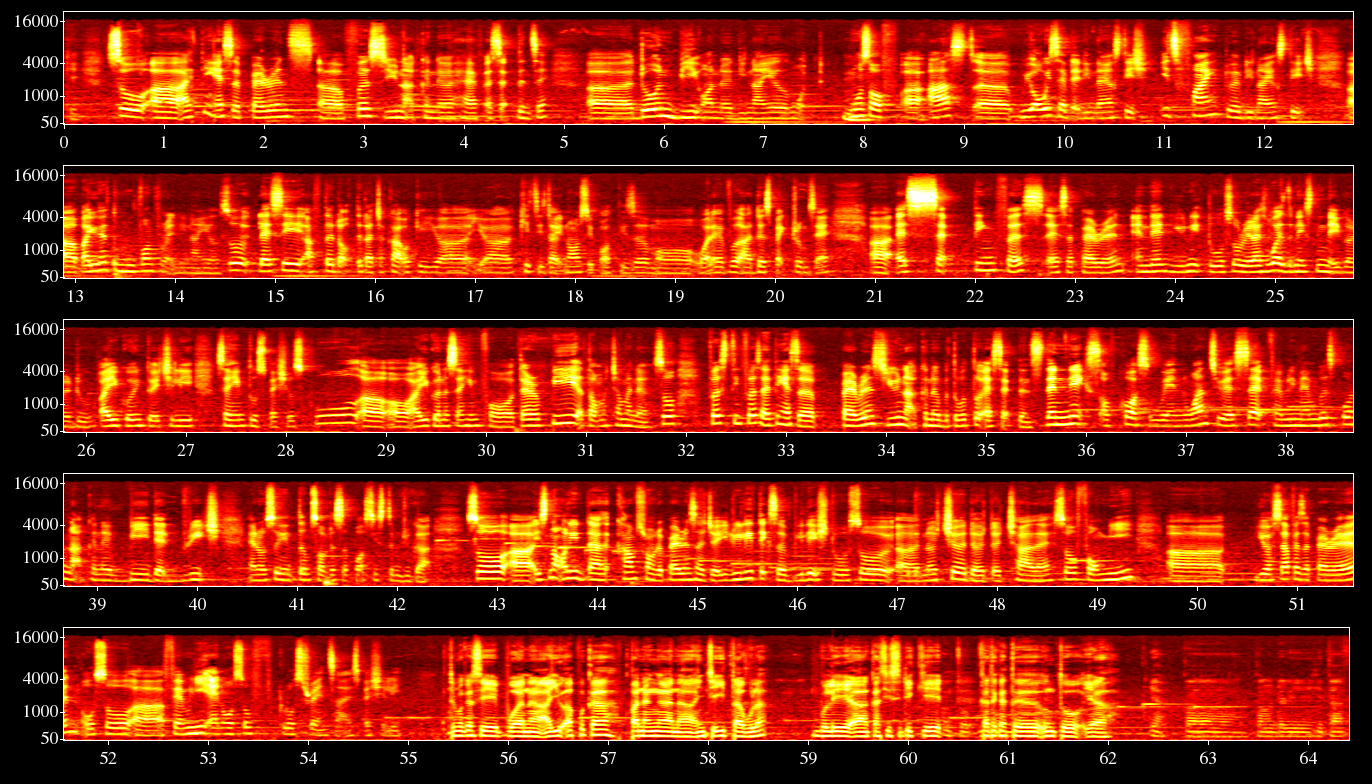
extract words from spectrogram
Okay. So uh, I think as a parents, uh, first you nak kena have acceptance eh. Uh, don't be on a denial mode. Mm. Most of uh, us, uh, we always have that denial stage. It's fine to have denial stage, uh, but you have to move on from that denial. So let's say after doctor dah cakap, okay, your your kids is diagnosed with autism or whatever other spectrums, eh, uh, accepting first as a parent, and then you need to also realize what is the next thing that you're gonna do. Are you going to actually send him to special school, uh, or are you gonna send him for therapy atau macam mana? So first thing first, I think as a parents you nak kena betul-betul acceptance. Then next of course when once you accept family members pun nak kena be that bridge and also in terms of the support system juga. So uh, it's not only that comes from the parents saja. It really takes a village to also uh, nurture the the child. Eh. So for me, uh, yourself as a parent, also uh, family and also f- close friends uh, especially. Terima kasih Puan uh, Ayu. Apakah pandangan uh, Encik Ita pula? Boleh uh, kasih sedikit Untuk- kata-kata untuk ya Ya, ke- kalau dari kita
